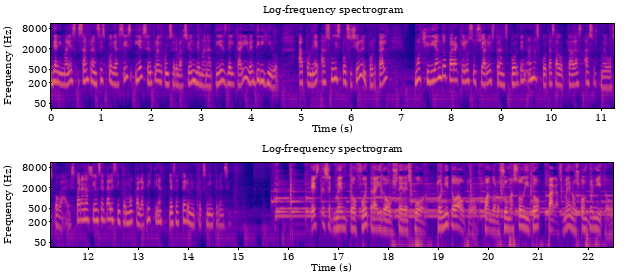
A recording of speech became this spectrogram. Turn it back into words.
de animales San Francisco de Asís y el Centro de Conservación de Manatíes del Caribe, dirigido a poner a su disposición el portal mochileando para que los usuarios transporten a mascotas adoptadas a sus nuevos hogares. Para Nación Z les informó Carla Cristina. Les espero en mi próxima intervención. Este segmento fue traído a ustedes por Toñito Auto. Cuando lo sumas todito, pagas menos con Toñito.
